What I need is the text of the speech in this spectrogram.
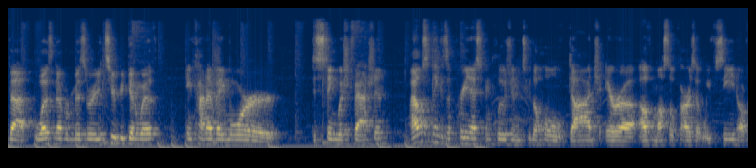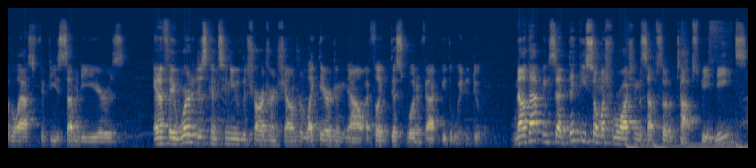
that was never misery to begin with in kind of a more distinguished fashion. I also think it's a pretty nice conclusion to the whole Dodge era of muscle cars that we've seen over the last 50 to 70 years. And if they were to discontinue the Charger and Challenger like they are doing now, I feel like this would in fact be the way to do it. Now that being said, thank you so much for watching this episode of Top Speed Needs.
